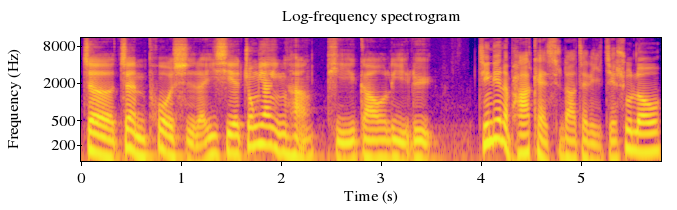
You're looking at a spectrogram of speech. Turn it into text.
这正迫使了一些中央银行提高利率。今天的 podcast 就到这里结束喽。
